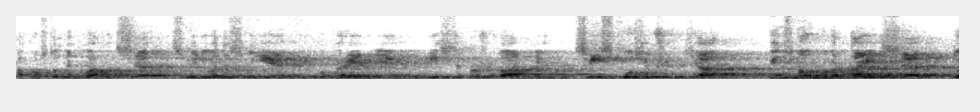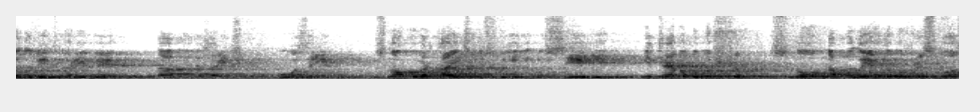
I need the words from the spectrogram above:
апостол не квапиться змінювати своє попереднє місце проживання, свій спосіб життя. Він знову повертається до ловитви риби на Генезарецькому озері, знов повертається до своєї оселі, і треба було, щоб знов наполегливо Христос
